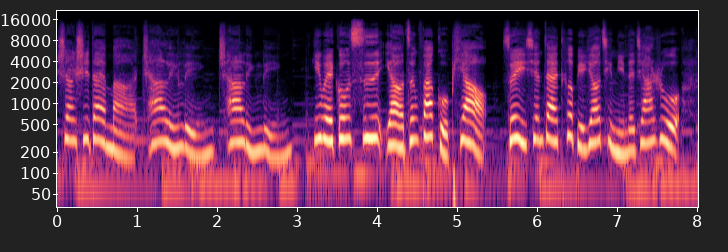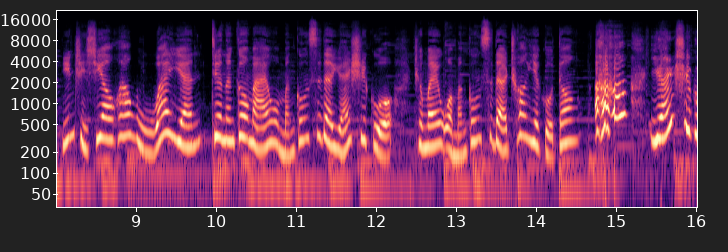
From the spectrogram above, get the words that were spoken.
上市代码叉零零叉零零。因为公司要增发股票。所以现在特别邀请您的加入，您只需要花五万元就能购买我们公司的原始股，成为我们公司的创业股东。啊哈，原始股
